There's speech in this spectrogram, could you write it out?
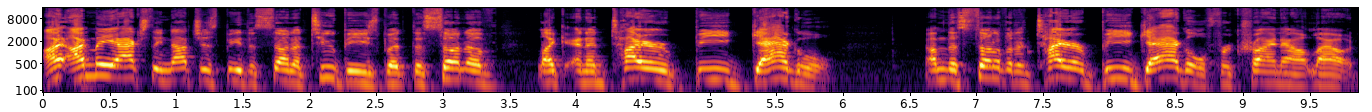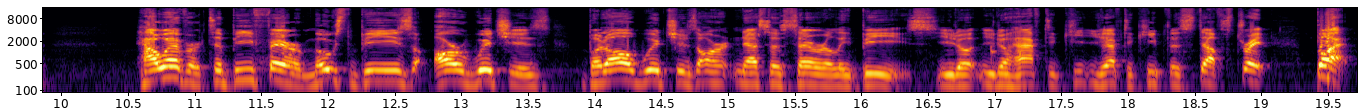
I, I may actually not just be the son of two bees, but the son of like an entire bee gaggle I'm the son of an entire bee gaggle for crying out loud. However, to be fair, most bees are witches, but all witches aren't necessarily bees. You don't you don't have to keep you have to keep this stuff straight. But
